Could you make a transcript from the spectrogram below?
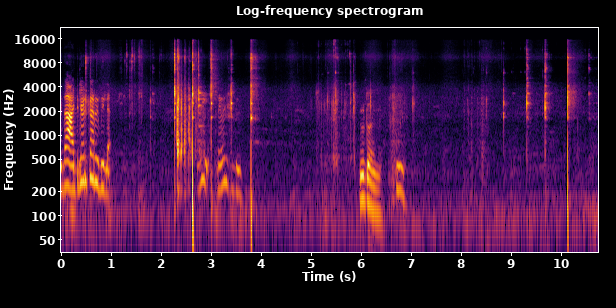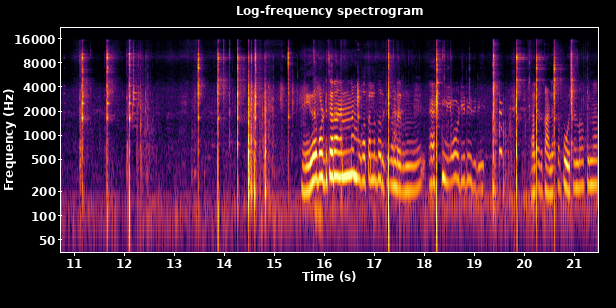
ഈ നാട്ടിലവർക്ക്. നീ ഇത്. പൊട്ടിച്ചാൽ അങ്ങനെ മുഖത്തെല്ലാം തെറിക്കുന്നുണ്ടായിരുന്നു നീ ഓടിയല്ലേ ഇതിൽ? അല്ല ഇത് കണ്ണിലൊക്കെ പോയിട്ടുണ്ടോ പിന്നെ?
